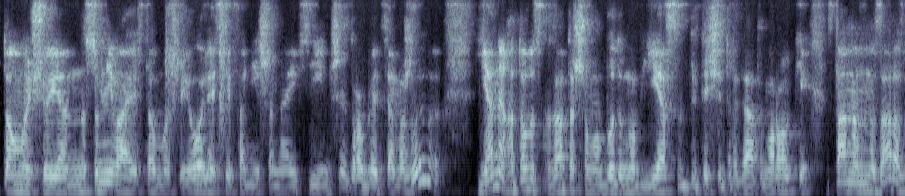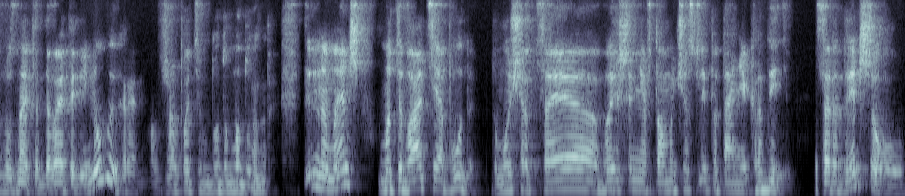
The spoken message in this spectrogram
тому що я не сумніваюся в тому, що і Оля Стефанішина і всі інші зроблять це можливе. Я не готовий сказати, що ми будемо в ЄС у 2030 році станом на зараз. Бо знаєте, давайте війну виграємо, а вже потім будемо думати. Тим не менш, мотивація буде, тому що це вирішення, в тому числі питання кредитів. Серед іншого,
